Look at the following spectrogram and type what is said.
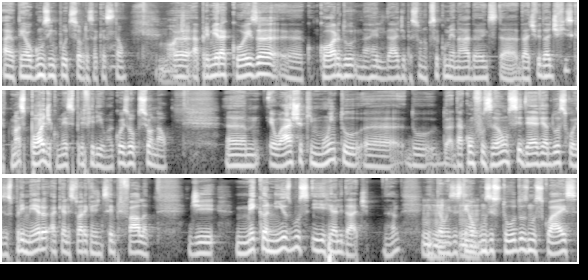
Ah, eu tenho alguns inputs sobre essa questão. Uh, a primeira coisa, uh, concordo, na realidade a pessoa não precisa comer nada antes da, da atividade física, mas pode comer se preferir, uma coisa opcional. Um, eu acho que muito uh, do, da, da, confusão se deve a duas coisas. Primeiro, aquela história que a gente sempre fala de mecanismos e realidade. Né? Uhum, então, existem uhum. alguns estudos nos quais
